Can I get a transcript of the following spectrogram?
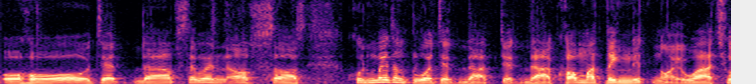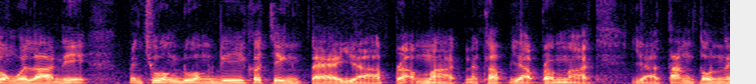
โอ้โหเจ็ดดาบ Seven of Swords คุณไม่ต้องกลัวเจ็ดดาบเจ็ดดาบเขามาติงนิดหน่อยว่าช่วงเวลานี้เป็นช่วงดวงดีก็จริงแต่อย่าประมาทนะครับ อย่าประมาท อย่าตั้งตนใน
